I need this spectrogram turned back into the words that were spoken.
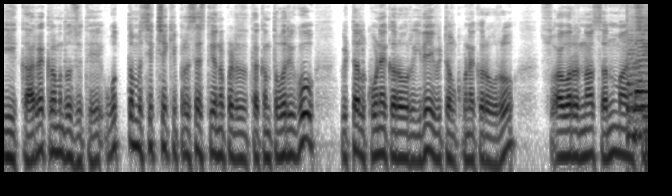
ಈ ಕಾರ್ಯಕ್ರಮದ ಜೊತೆ ಉತ್ತಮ ಶಿಕ್ಷಕಿ ಪ್ರಶಸ್ತಿಯನ್ನು ಪಡೆದಿರತಕ್ಕಂಥವರಿಗೂ ವಿಠಲ್ ಕೋಣೇಕರ್ ಅವರು ಇದೇ ವಿಠಲ್ ಕೋಣೇಕರ್ ಅವರು ಅವರನ್ನು ಅವರನ್ನ ಸನ್ಮಾನಿಸಿ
